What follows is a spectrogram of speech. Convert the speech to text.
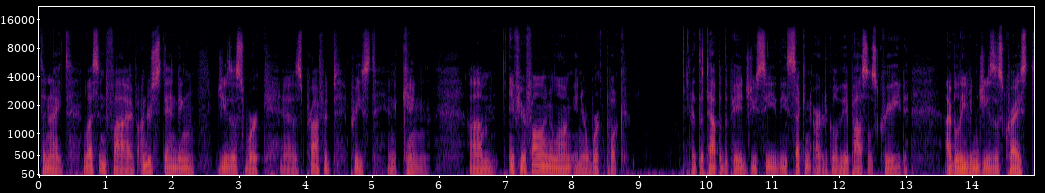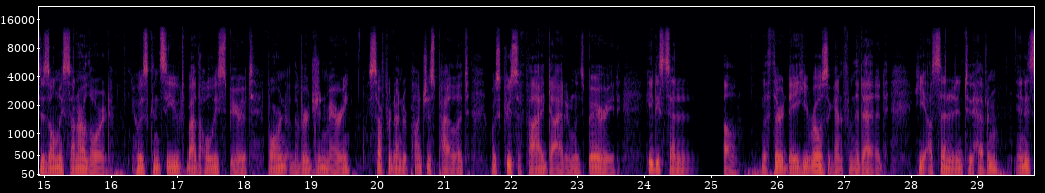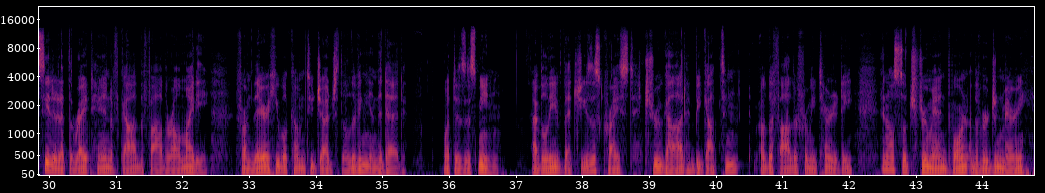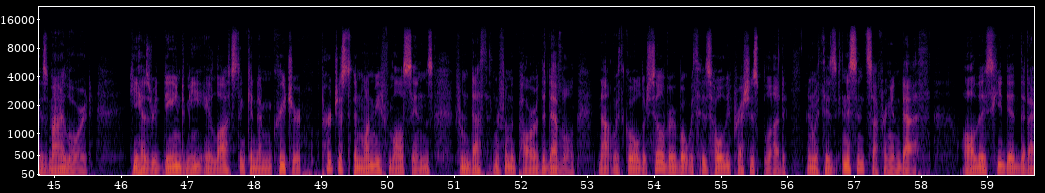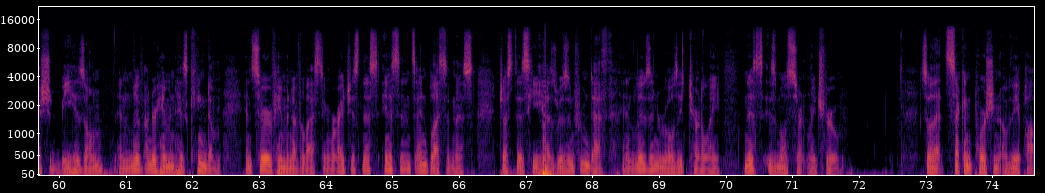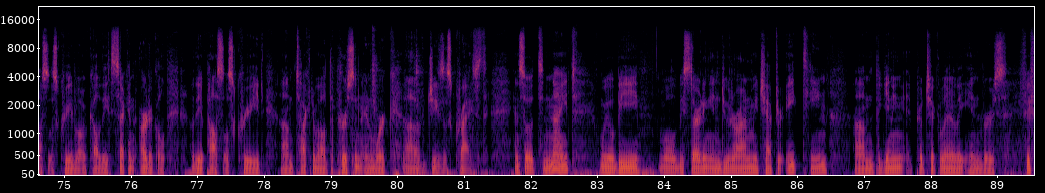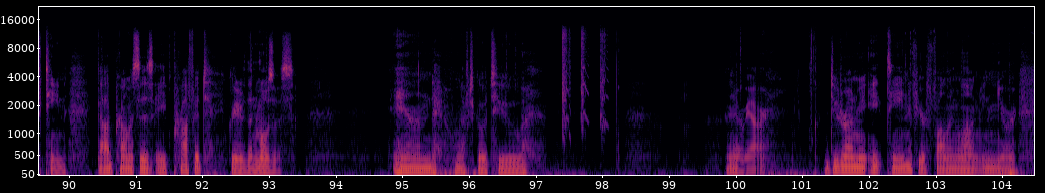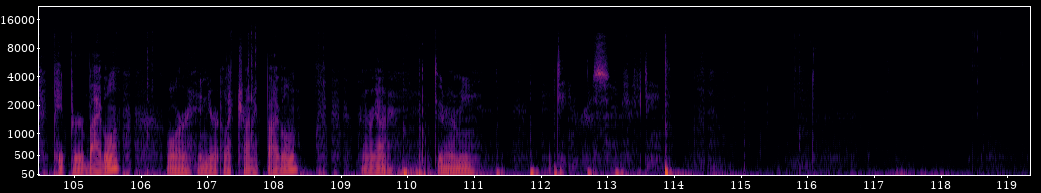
Tonight, lesson five understanding Jesus' work as prophet, priest, and king. Um, if you're following along in your workbook, at the top of the page, you see the second article of the Apostles' Creed. I believe in Jesus Christ, his only Son, our Lord, who was conceived by the Holy Spirit, born of the Virgin Mary, suffered under Pontius Pilate, was crucified, died, and was buried. He descended hell. The third day he rose again from the dead. He ascended into heaven, and is seated at the right hand of God the Father Almighty. From there he will come to judge the living and the dead. What does this mean? I believe that Jesus Christ, true God, begotten of the Father from eternity, and also true man, born of the Virgin Mary, is my Lord. He has redeemed me, a lost and condemned creature, purchased and won me from all sins, from death and from the power of the devil, not with gold or silver, but with his holy precious blood, and with his innocent suffering and death. All this he did that I should be his own, and live under him in his kingdom, and serve him in everlasting righteousness, innocence, and blessedness, just as he has risen from death, and lives and rules eternally. This is most certainly true. So, that second portion of the Apostles' Creed, what we call the second article of the Apostles' Creed, um, talking about the person and work of Jesus Christ. And so tonight we will be we'll be starting in Deuteronomy chapter 18, um, beginning particularly in verse 15. God promises a prophet greater than Moses. And we'll have to go to there we are. Deuteronomy 18, if you're following along in your paper Bible or in your electronic Bible. There we are. Deuteronomy 18, verse 15.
